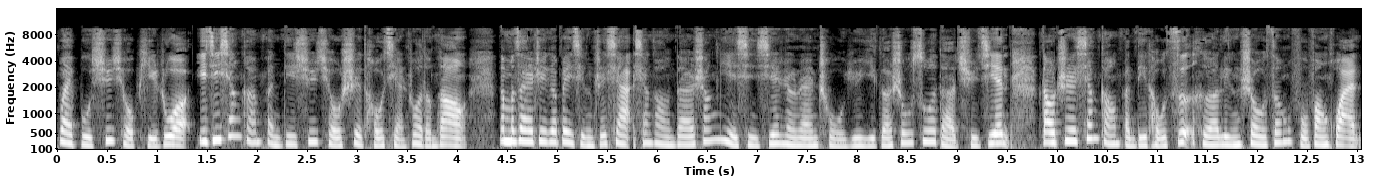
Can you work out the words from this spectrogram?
外部需求疲弱以及。香港本地需求势头减弱等等。那么，在这个背景之下，香港的商业信心仍然处于一个收缩的区间，导致香港本地投资和零售增幅放缓。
